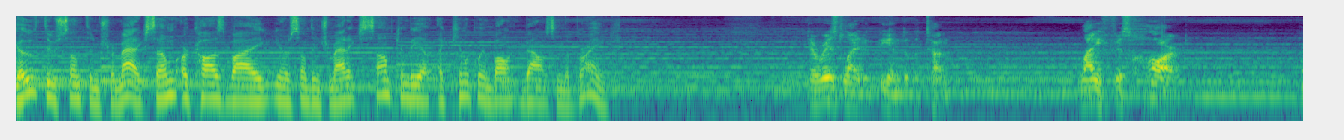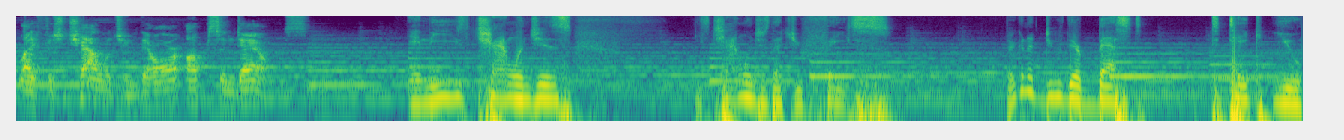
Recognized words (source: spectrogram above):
go through something traumatic. Some are caused by you know something traumatic. Some can be a, a chemical imbalance in the brain. There is light at the end of the tunnel. Life is hard. Life is challenging. There are ups and downs. And these challenges, these challenges that you face, they're going to do their best to take you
